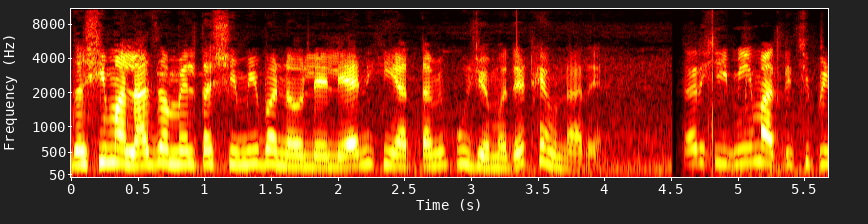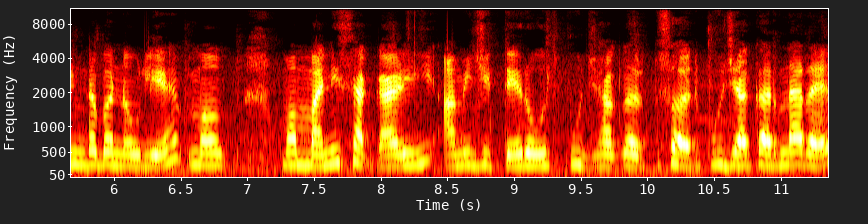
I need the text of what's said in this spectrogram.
जशी मला जमेल तशी मी बनवलेली आहे आणि ही आता मी पूजेमध्ये ठेवणार आहे. तर ही मी मातीची पिंड बनवली आहे. मग मम्मानी सकाळी आम्ही जिथे रोज पूजा कर सॉरी पूजा करणार आहे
